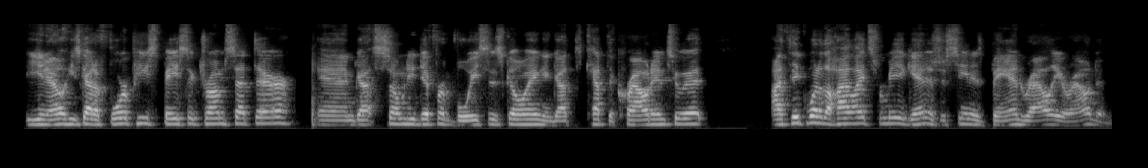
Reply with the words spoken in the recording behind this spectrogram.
You know, he's got a four-piece basic drum set there and got so many different voices going and got kept the crowd into it. I think one of the highlights for me again is just seeing his band rally around him.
